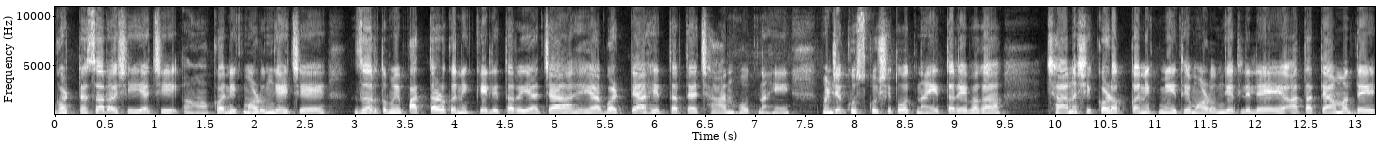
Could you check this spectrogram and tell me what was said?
घट्टसर अशी याची कणिक मळून घ्यायची आहे. जर तुम्ही पातळ कणिक केली तर याच्या ह्या बट्ट्या आहेत तर त्या छान होत नाही म्हणजे खुसखुशीत होत नाही. तर हे बघा छान अशी कडक कणिक मी इथे मळून घेतलेली आहे. आता त्यामध्ये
